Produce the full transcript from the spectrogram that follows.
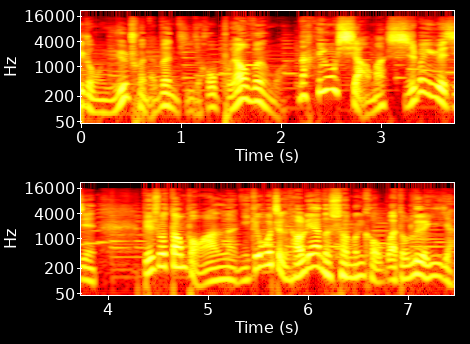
这种愚蠢的问题以后不要问我，那还用想吗？十倍月薪，别说当保安了，你给我整条链子拴门口，我都乐意呀。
